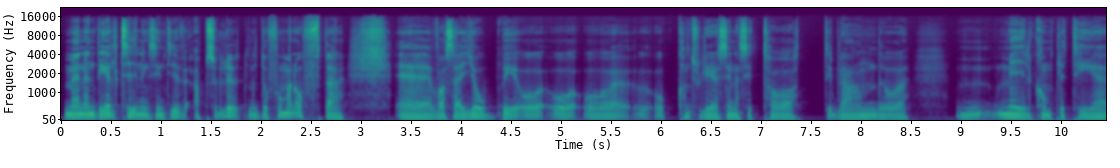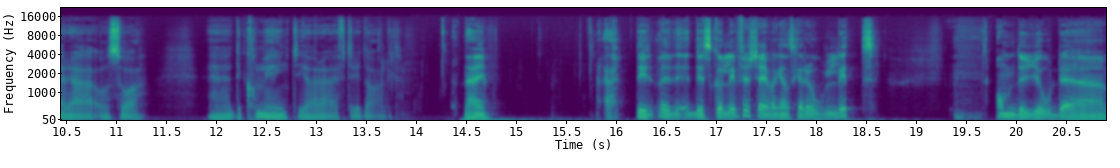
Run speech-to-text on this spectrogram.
Men en del tidningsintervjuer, absolut. Men då får man ofta eh, vara så här jobbig och, och, och, och kontrollera sina citat ibland och mejlkomplettera och så. Eh, det kommer jag ju inte göra efter idag. Liksom. Nej. Äh, det, det skulle i och för sig vara ganska roligt om du gjorde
